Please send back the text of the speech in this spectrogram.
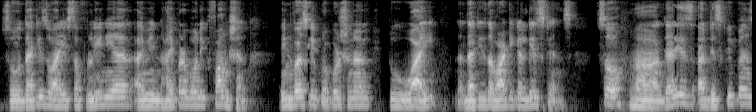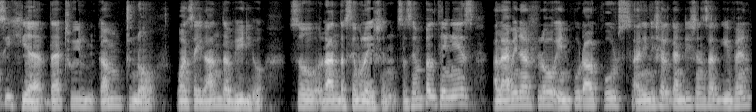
So that is why it's a linear i mean hyperbolic function. Inversely proportional to y that is the vertical distance. So uh, there is a discrepancy here that we'll come to know once i run the video so run the simulation. So simple thing is a laminar flow input outputs and initial conditions are given.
